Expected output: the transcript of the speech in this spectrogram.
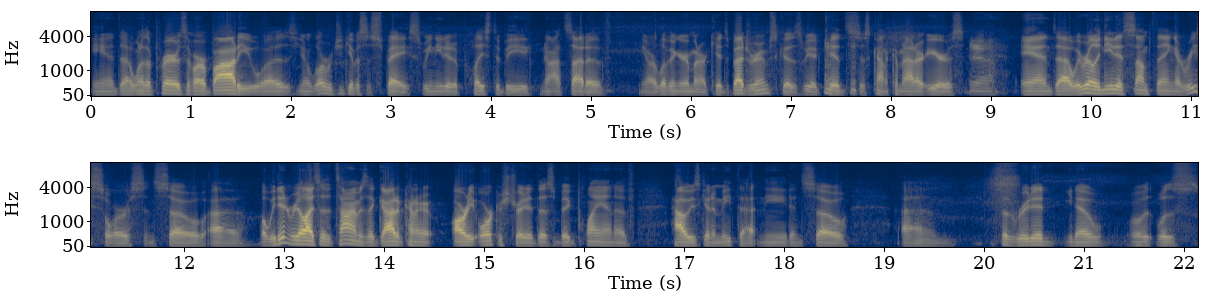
And uh, one of the prayers of our body was, you know, Lord, would you give us a space? We needed a place to be, you know, outside of you know, our living room and our kids' bedrooms because we had kids just kind of coming out our ears. Yeah. And uh, we really needed something, a resource. And so, uh, what we didn't realize at the time is that God had kind of already orchestrated this big plan of how He's going to meet that need. And so, um, so Rooted, you know, was,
